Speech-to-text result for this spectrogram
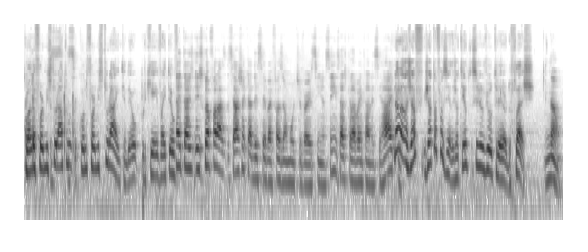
quando for misturar, quando for misturar, entendeu? Porque vai ter o. É, então, isso que eu ia falar. Você acha que a DC vai fazer um multiversinho assim? Você acha que ela vai entrar nesse hype? Não, ela já, já tá fazendo. Já tem, você já viu o trailer do Flash? Não.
